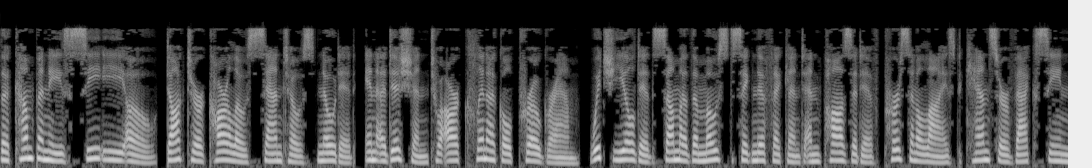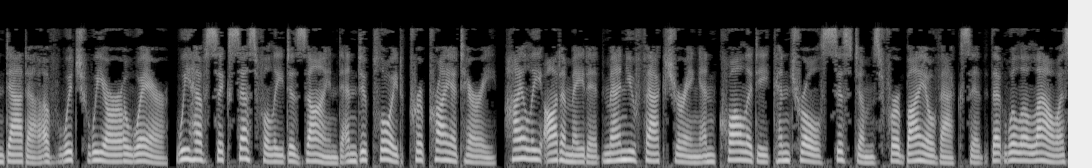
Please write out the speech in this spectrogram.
The company's CEO, Dr. Carlos Santos noted, in addition to our clinical program, which yielded some of the most significant and positive personalized cancer vaccine data of which we are aware, we have successfully designed and deployed proprietary, highly automated manufacturing and quality control systems for Biovaxid that will allow us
